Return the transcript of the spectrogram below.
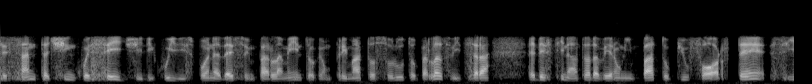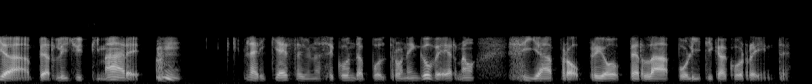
65 seggi di cui dispone adesso in Parlamento, che è un primato assoluto per la Svizzera, è destinato ad avere un impatto più forte sia per legittimare la richiesta di una seconda poltrona in governo, sia proprio per la politica corrente.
